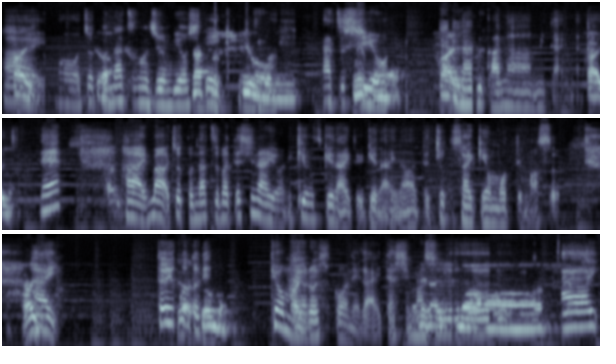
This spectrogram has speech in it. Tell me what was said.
はいもうちょっと夏の準備をして夏い仕様に。夏仕様にはい。なるかな、みたいな。はい。ね。はいはい。まあ、ちょっと夏バテしないように気をつけないといけないなって、ちょっと最近思ってます。はい。はい。ということで、今日もよろしくお願いいたします。はい。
